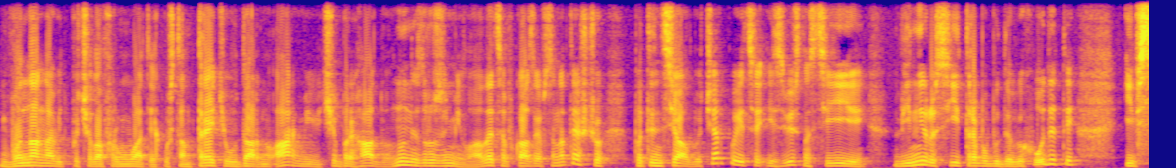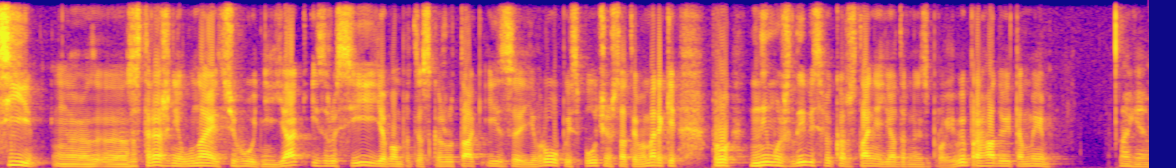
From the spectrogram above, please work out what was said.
Вона навіть почала формувати якусь там третю ударну армію чи бригаду. Ну не зрозуміло, але це вказує все на те, що потенціал вичерпується, і звісно, з цієї війни Росії треба буде виходити. І всі е, е, застереження лунають сьогодні, як із Росії, я вам про це скажу, так і з Європи, і Сполучених Штатів Америки про неможливість використання ядерної зброї. Ви пригадуєте, ми. е,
